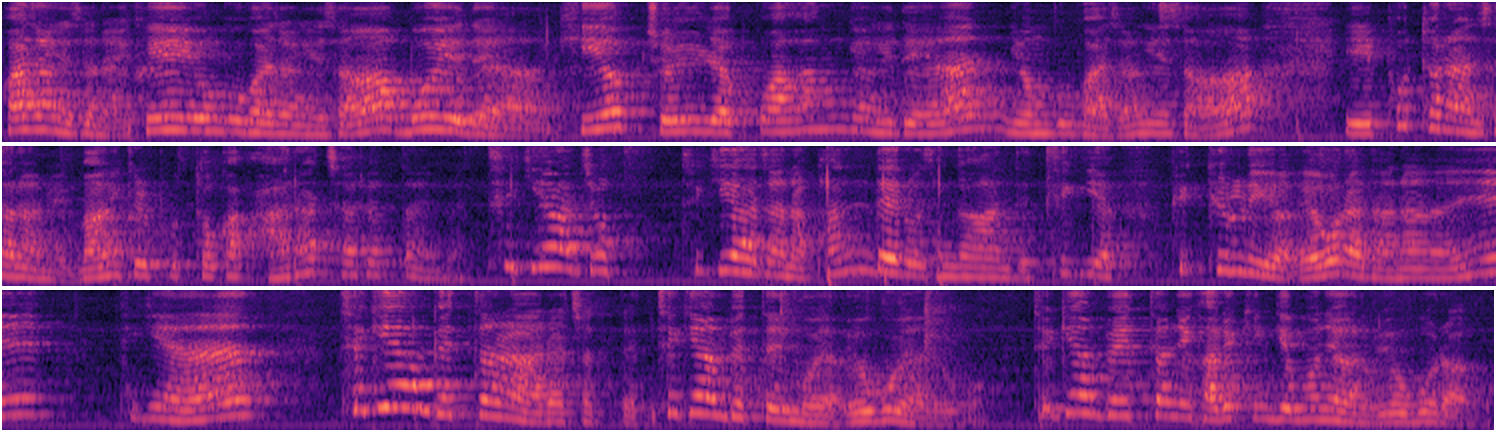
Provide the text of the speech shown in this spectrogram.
과정에서는 그의 연구 과정에서 뭐에 대한 기업 전략과 환경에 대한 연구 과정에서 이 포터라는 사람이 마이클 포터가 알아차렸다. 특이하죠? 특이하잖아. 반대로 생각하는데 특이한 피큘리어 에오라 단어에 특이한 특이한 패턴을 알아챘대. 특이한 패턴이 뭐야? 요거야, 요거. 특이한 패턴이 가리킨 게 뭐냐? 요거라고.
